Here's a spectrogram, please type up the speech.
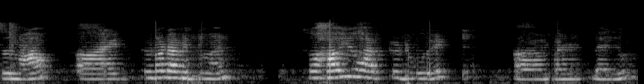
So now I do not have anyone. So how you have to do it? Um, I'll tell you.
